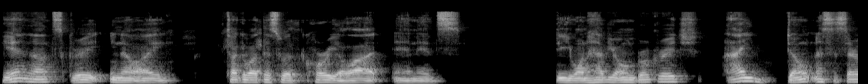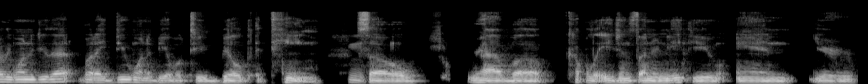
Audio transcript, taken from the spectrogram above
Yeah, no, that's great. You know, I talk about this with Corey a lot, and it's do you want to have your own brokerage? I don't necessarily want to do that, but I do want to be able to build a team. Mm-hmm. So you have a couple of agents underneath you, and you're,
